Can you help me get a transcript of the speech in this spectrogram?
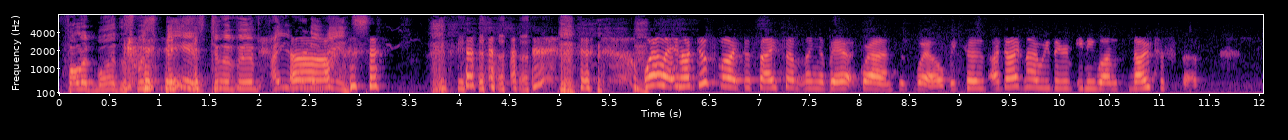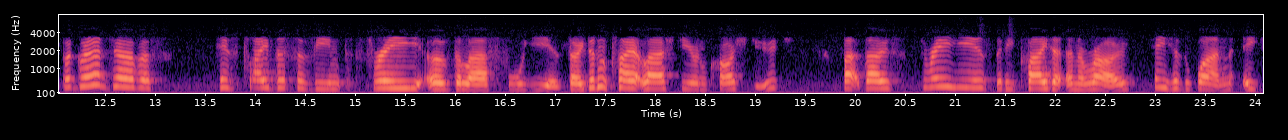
followed by the Swiss Pairs, two of her favourite Oh. events. well, and I'd just like to say something about Grant as well, because I don't know whether anyone's noticed this, but Grant Jarvis has played this event three of the last four years. So he didn't play it last year in Christchurch, but those three years that he played it in a row, he has won each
